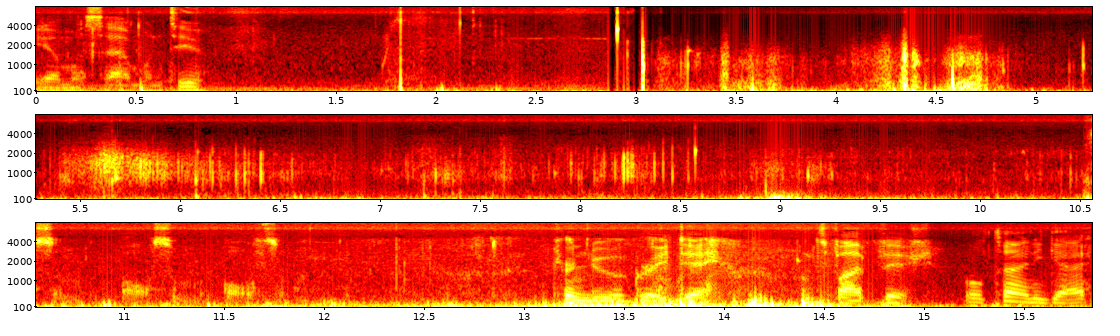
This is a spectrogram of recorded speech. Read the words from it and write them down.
You almost had one too. Awesome, awesome, awesome. Turned into a great day. It's five fish. Little tiny guy.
